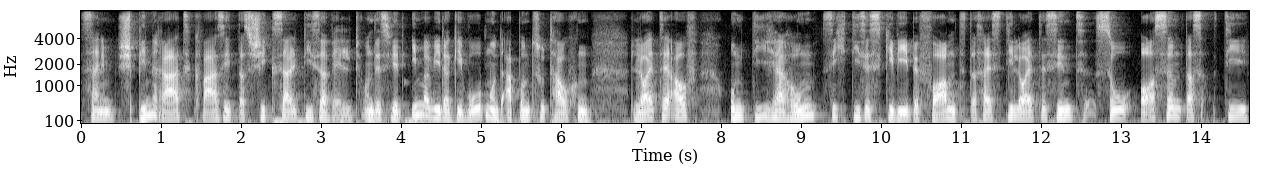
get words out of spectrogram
seinem Spinnrad quasi das Schicksal dieser Welt. Und es wird immer wieder gewoben und ab und zu tauchen Leute auf, um die herum sich dieses Gewebe formt. Das heißt, die Leute sind so awesome, dass die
